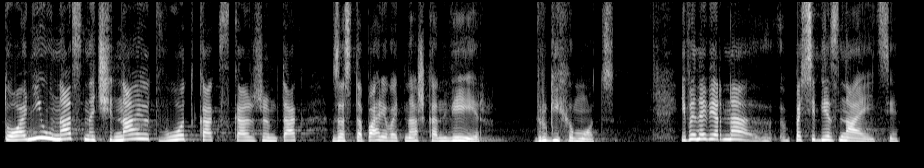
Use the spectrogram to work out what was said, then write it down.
то они у нас начинают, вот как, скажем так, застопаривать наш конвейер других эмоций. И вы, наверное, по себе знаете,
